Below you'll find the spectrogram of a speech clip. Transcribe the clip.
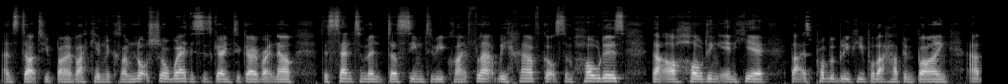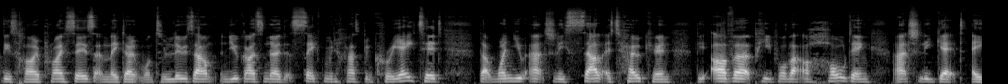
and start to buy back in because I'm not sure where this is going to go right now. The sentiment does seem to be quite flat. We have got some holders that are holding in here. That is probably people that have been buying at these high prices and they don't want to lose out. And you guys know that SafeMoon has been created that when you actually sell a token, the other people that are holding actually get a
